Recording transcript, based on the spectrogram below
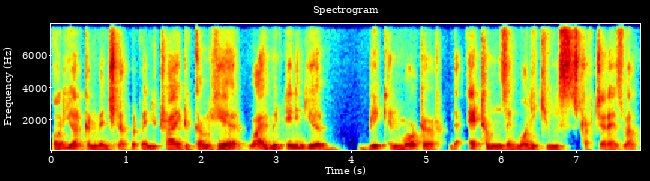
or you are conventional. But when you try to come here while maintaining your brick and mortar, the atoms and molecules structure as well.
